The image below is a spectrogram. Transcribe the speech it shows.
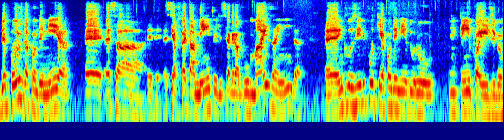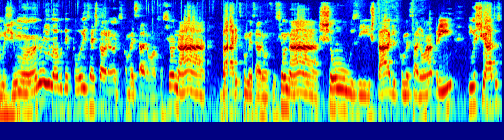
Depois da pandemia, é, essa, é, é, esse afetamento ele se agravou mais ainda, é, inclusive porque a pandemia durou um tempo aí, digamos, de um ano, e logo depois restaurantes começaram a funcionar, bares começaram a funcionar, shows e estádios começaram a abrir, e os teatros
